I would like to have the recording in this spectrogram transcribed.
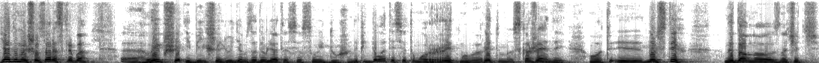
Я думаю, що зараз треба е, глибше і більше людям задивлятися в свою душу, не піддаватися тому ритму, ритм скажений. От, і Не встиг. Недавно, значить,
